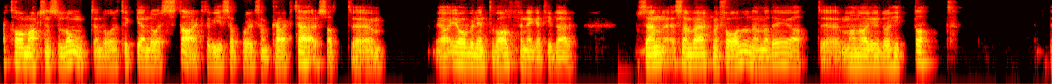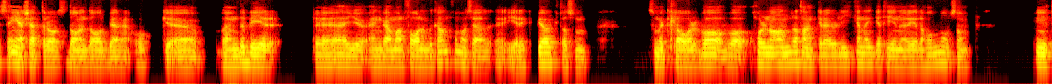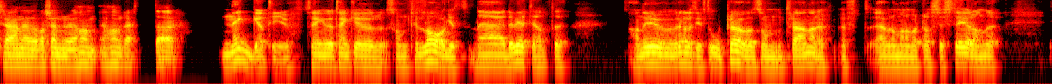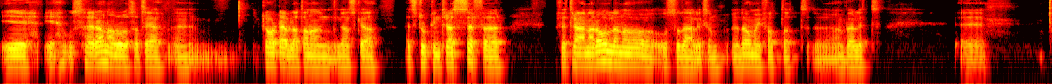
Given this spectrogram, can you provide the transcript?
att ta matchen så långt ändå. Det tycker jag ändå är starkt. Det visar på liksom karaktär så att eh, jag, jag vill inte vara alltför negativ där. Sen, sen värt med Falun det är att eh, man har ju då hittat sin ersättare alltså Daniel Dahlberg och eh, vem det blir det är ju en gammal Falun-bekant får man säga, eh, Erik Björk då, som, som är klar. Vad, vad, har du några andra tankar? Är du lika negativ när det gäller honom som ny tränare? Vad känner du? Är han, är han rätt där? Negativ? Tänker du tänker som till laget? Nej, det vet jag inte. Han är ju relativt oprövad som tränare, efter, även om han har varit assisterande i, i, hos herrarna då så att säga. Eh, klart är väl att han har en ganska, ett stort intresse för för tränarrollen och, och sådär liksom. Det har man ju fattat. Eh, väldigt, eh,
